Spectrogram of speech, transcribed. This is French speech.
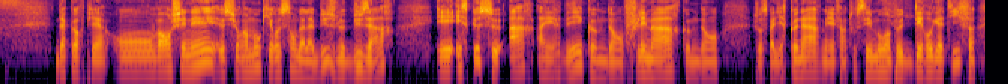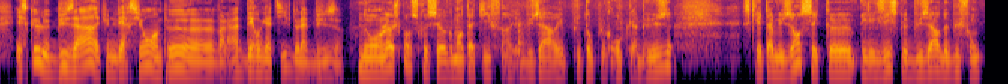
D'accord, Pierre. On va enchaîner sur un mot qui ressemble à la buse, le busard. Et est-ce que ce art, ARD, comme dans flemmard, comme dans, j'ose pas dire connard, mais enfin tous ces mots un peu dérogatifs, est-ce que le busard est une version un peu, euh, voilà, dérogative de la buse? Non, là, je pense que c'est augmentatif. hein. Les busards est plutôt plus gros que la buse. Ce qui est amusant, c'est qu'il existe le busard de Buffon.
